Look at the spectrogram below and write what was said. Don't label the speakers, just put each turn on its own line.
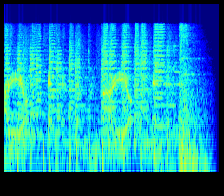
are you?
